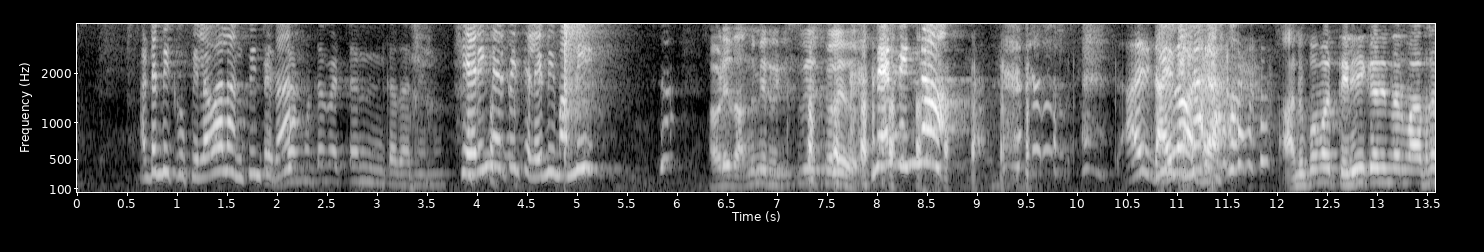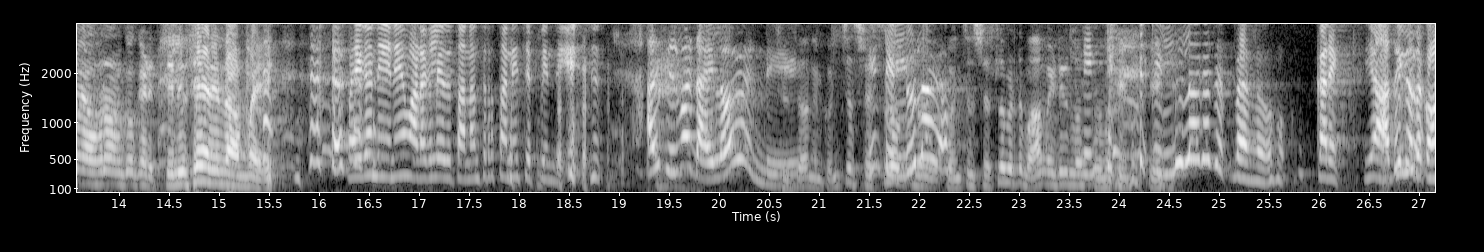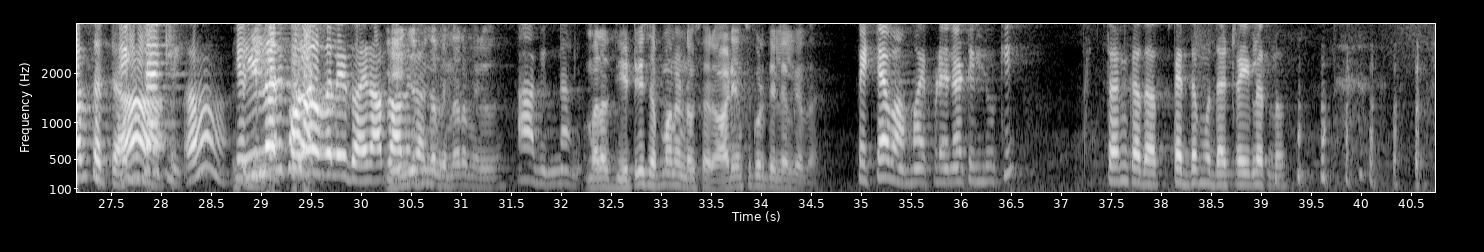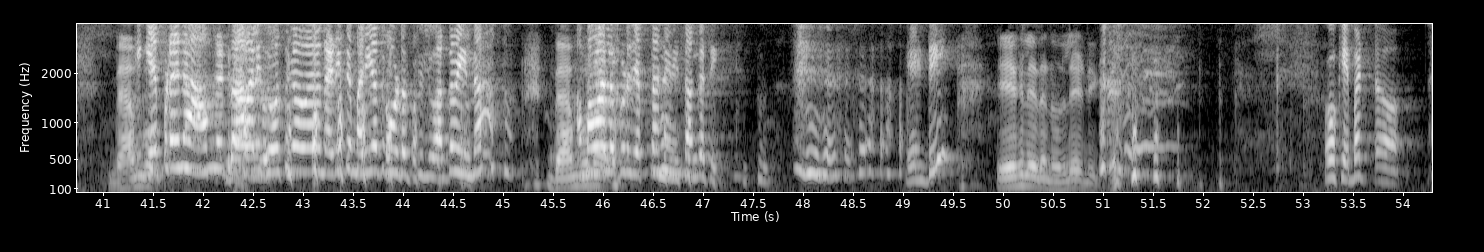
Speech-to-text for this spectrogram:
అంటే మీకు పిలవాలనిపించదా? ముద్ద పెట్టాను కదా నేను. షేరింగ్ నేర్పించలే మీ మమ్మీ. ఆవిడేదో అందు మీరు రిజిస్టర్ చేసుకోలేదు. నేను విన్నా. అది డైలాగ్ అనుపమ తెలియకనిందని మాత్రం ఎవరు అనుకోకండి. తెలిసే అనింది ఆ అమ్మాయి. పైగా నేనేం అడగలేదు తనంతట తనే చెప్పింది. అది సినిమా డైలాగ్ అండి. చూసావా, నేను కొంచెం స్ట్రెస్ కొంచెం స్ట్రెస్లో పెడితే బాగా మెటీరియల్ వస్తుంది. లాగా చెప్పాను. కరెక్ట్ యా అదే కదా కాన్సెప్ట్ ఎగ్జాక్ట్లీ టిల్లు అది ఫాలో అవ్వలేదు ఆయన ఆ ఏం ప్రాబ్లం చెప్పిందో విన్నారా మీరు? ఆ విన్నాను. మరి అది గట్టిగా చెప్పమానండి ఒకసారి ఆడియన్స్ కూడా తెలియాలి కదా. పెట్టావా అమ్మా ఎప్పుడైనా టిల్లుకి? పెట్టాను కదా పెద్ద ముద్ద ట్రైలర్లో బ్యాంబూ. ఇంకెప్పుడైనా ఆమ్లెట్ కావాలి దోశ కావాలని అడిగితే మర్యాదగా ఉండదు అర్థమైందా? అమ్మ వాళ్ళకు కూడా చెప్తాను నేను ఈ సంగతి. ఏంటి? ఏమీ లేదండి వదిలేయండి ఇంకా. Okay but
